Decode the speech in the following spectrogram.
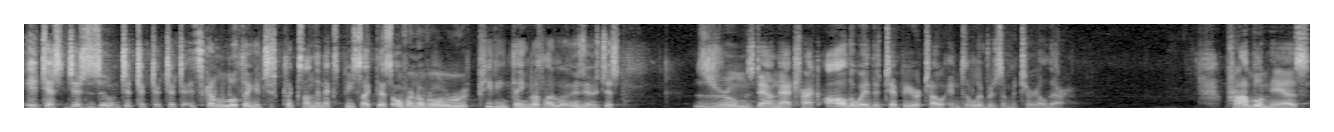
it just just zooms. It's got a little thing. It just clicks on the next piece like this over and over, a little repeating thing, and it just zooms down that track all the way to the tip of your toe and delivers the material there. Problem is,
